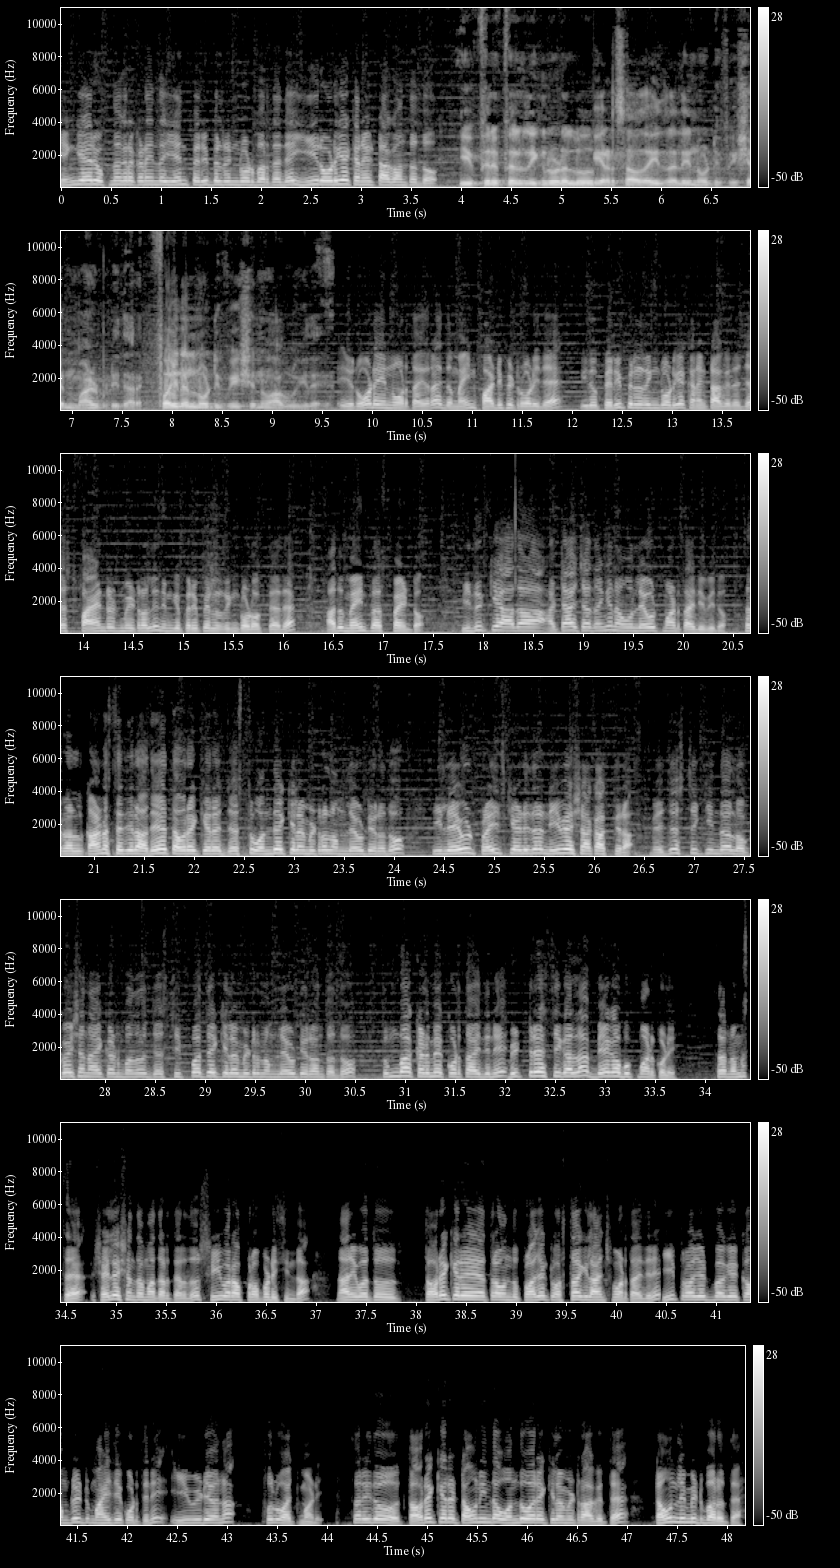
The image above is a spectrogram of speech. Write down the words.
ಕೆಂಗೇರಿ ಉಪನಗರ ಕಡೆಯಿಂದ ಏನು ಪೆರಿಪಿಲ್ ರಿಂಗ್ ರೋಡ್ ಬರ್ತಾ ಇದೆ ಈ ರೋಡ್ಗೆ ಕನೆಕ್ಟ್ ಆಗುವಂತದ್ದು ಈ ಪೆರಿಪಿಲ್ ರಿಂಗ್ ರೋಡ್ ಅಲ್ಲೂ ಎರಡ್ ಸಾವಿರದ ಐದರಲ್ಲಿ ನೋಟಿಫಿಕೇಶನ್ ಮಾಡಿಬಿಟ್ಟಿದ್ದಾರೆ. ಫೈನಲ್ ನೋಟಿಫಿಕೇಶನ್ ಆಗೋಗಿದೆ ಈ ರೋಡ್ ಏನು ನೋಡ್ತಾ ಇದ್ರೆ ಇದು ಮೈನ್ ಫಾರ್ಟಿ ಫೀಟ್ ರೋಡ್ ಇದೆ. ಇದು ಪೆರಿಪಿಲ್ ರಿಂಗ್ ರೋಡ್ಗೆ ಕನೆಕ್ಟ್ ಆಗಿದೆ ಜಸ್ಟ್ ಫೈವ್ ಹಂಡ್ರೆಡ್ ಮೀಟ್ರಲ್ಲಿ ನಿಮಗೆ ಪೆರಿಪಿಲ್ ರಿಂಗ್ ರೋಡ್ ಹೋಗ್ತಾ ಇದೆ. ಅದು ಮೈನ್ ಪ್ಲಸ್ ಪಾಯಿಂಟು ಇದಕ್ಕೆ ಆದ ಅಟ್ಯಾಚ್ ಆದಂಗೆ ನಾವು ಲೇಔಟ್ ಮಾಡ್ತಾ ಇದೀವಿ ಇದು. ಸರ್ ಅಲ್ಲಿ ಕಾಣಿಸ್ತಾ ಇದೆಯಲ್ಲ ಅದೇ ತವರೆಕೆರೆ ಜಸ್ಟ್ ಒಂದೇ ಕಿಲೋಮೀಟರ್ ನಮ್ಮ ಲೇಔಟ್ ಇರೋದು. ಈ ಲೇಔಟ್ ಪ್ರೈಸ್ ಕೇಳಿದರೆ ನೀವೇ ಶಾಕ್ ಆಗ್ತೀರಾ. ಮೆಜೆಸ್ಟಿಕ್ಕಿಂದ ಲೊಕೇಶನ್ ಆಯ್ಕೊಂಡು ಬಂದರು ಜಸ್ಟ್ ಇಪ್ಪತ್ತೇ ಕಿಲೋಮೀಟರ್ ನಮ್ಮ ಲೇಔಟ್ ಇರೋಂಥದ್ದು. ತುಂಬ ಕಡಿಮೆ ಕೊಡ್ತಾ ಇದ್ದೀನಿ. ಬಿಟ್ಟರೆ ಸಿಗಲ್ಲ, ಬೇಗ ಬುಕ್ ಮಾಡ್ಕೊಳ್ಳಿ. ಸರ್, ನಮಸ್ತೆ. ಶೈಲೇಶ್ ಅಂತ ಮಾತಾಡ್ತಾ ಇರೋದು, ಶ್ರೀವರ ಪ್ರಾಪರ್ಟೀಸಿಂದ ನಾನಿವತ್ತು ತವರೆಕೆರೆ ಹತ್ರ ಒಂದು ಪ್ರಾಜೆಕ್ಟ್ ಹೊಸದಾಗಿ ಲಾಂಚ್ ಮಾಡ್ತಾ ಇದ್ದೀನಿ. ಈ ಪ್ರಾಜೆಕ್ಟ್ ಬಗ್ಗೆ ಕಂಪ್ಲೀಟ್ ಮಾಹಿತಿ ಕೊಡ್ತೀನಿ. ಈ ವಿಡಿಯೋನ ಫುಲ್ ವಾಚ್ ಮಾಡಿ. ಸರ್, ಇದು ತವರೆಕೆರೆ ಟೌನಿಂದ ಒಂದೂವರೆ ಕಿಲೋಮೀಟರ್ ಆಗುತ್ತೆ. ಟೌನ್ ಲಿಮಿಟ್ ಬರುತ್ತೆ.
